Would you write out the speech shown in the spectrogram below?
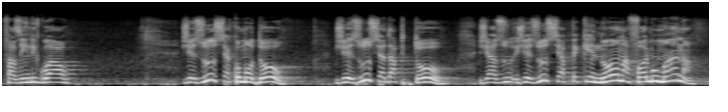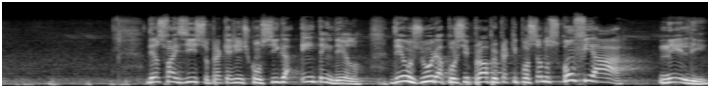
fazendo igual. Jesus se acomodou, Jesus se adaptou, Jesus, Jesus se apequenou na forma humana. Deus faz isso para que a gente consiga entendê-lo. Deus jura por si próprio para que possamos confiar nele,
